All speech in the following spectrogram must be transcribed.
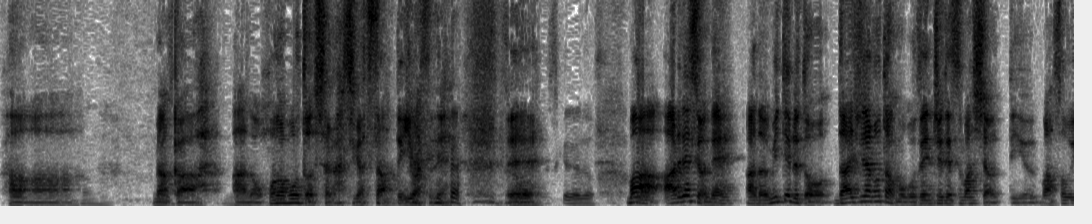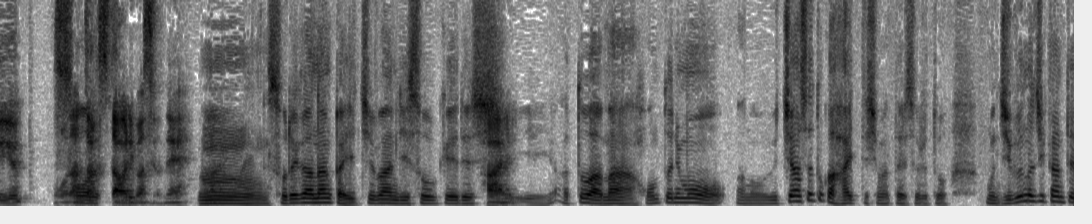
はあ。う、んなんか、あの、ほのぼのとした感じが伝わってきますね。そうですけれど、まあ、あれですよね。あの、見てると大事なことはもう午前中で済ましちゃうっていう、まあそういう、もうなんとなく伝わりますよね。うん、それがなんか一番理想形ですし、はいあとはまあ本当にもうあの打ち合わせとか入ってしまったりするともう自分の時間って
